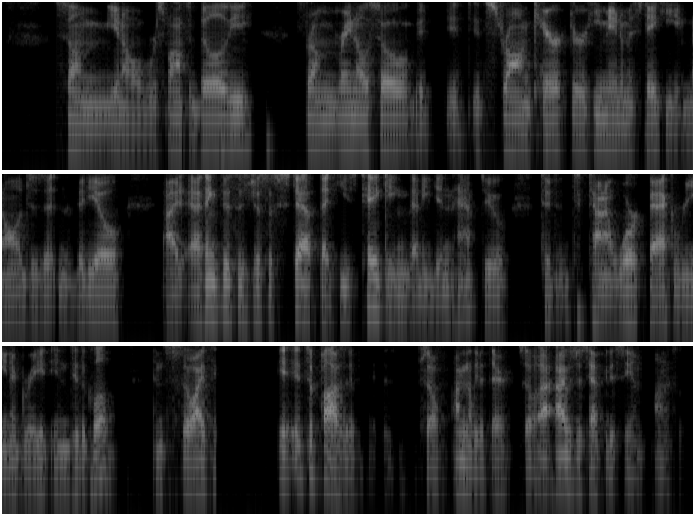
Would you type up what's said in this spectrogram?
some you know responsibility from Reynoso. It, it it's strong character. He made a mistake. He acknowledges it in the video. I, I think this is just a step that he's taking that he didn't have to to, to kind of work back, reintegrate into the club. And so I think it, it's a positive. So I'm gonna leave it there. So I, I was just happy to see him, honestly.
